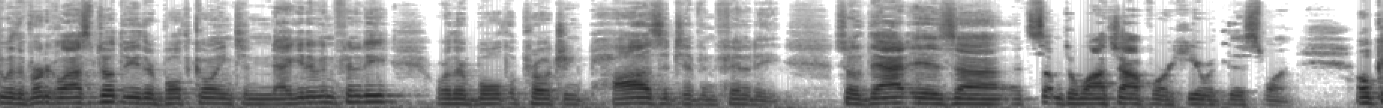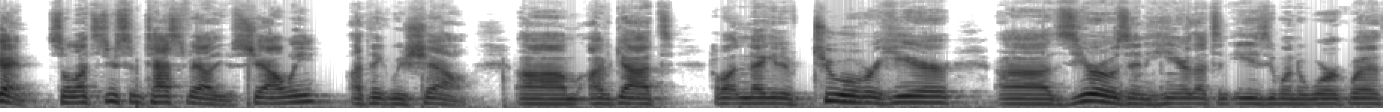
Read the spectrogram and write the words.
with a vertical asymptote, they're either both going to negative infinity or they're both approaching positive infinity. So that is uh, something to watch out for here with this one. Okay, so let's do some test values, shall we? I think we shall. Um, I've got, how about negative 2 over here? Uh, zeros in here. That's an easy one to work with.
